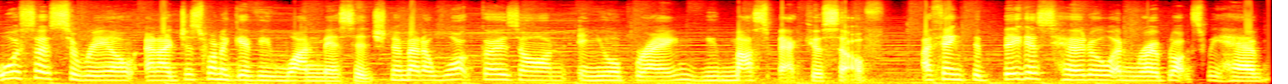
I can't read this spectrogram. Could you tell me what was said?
also surreal, and I just want to give you one message. No matter what goes on in your brain, you must back yourself. I think the biggest hurdle and roadblocks we have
